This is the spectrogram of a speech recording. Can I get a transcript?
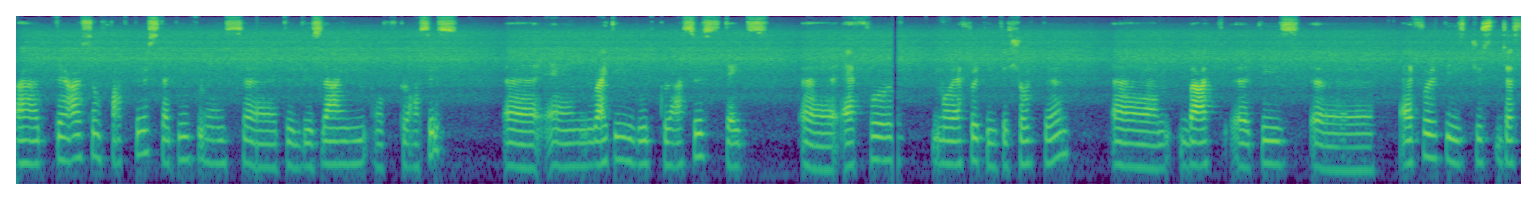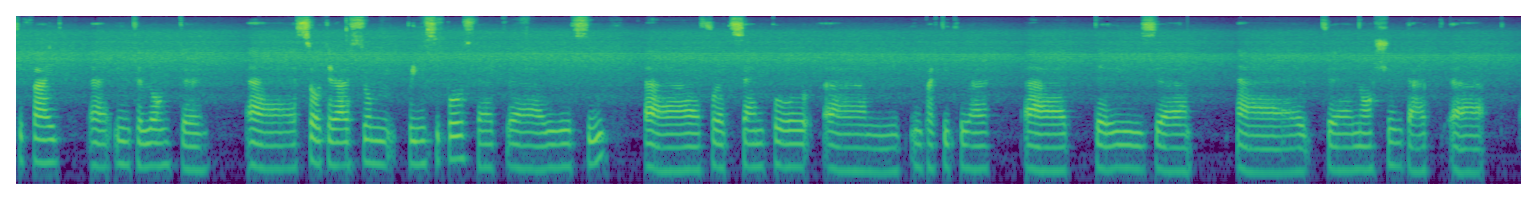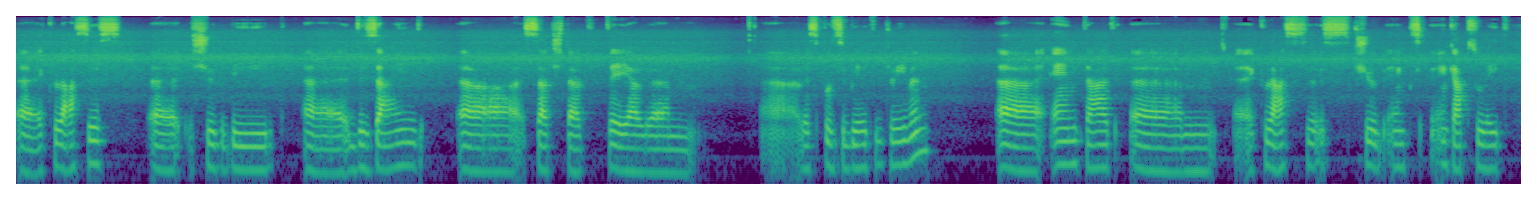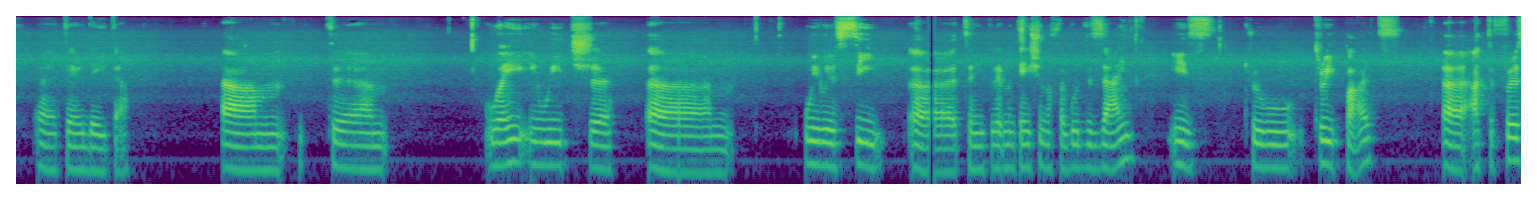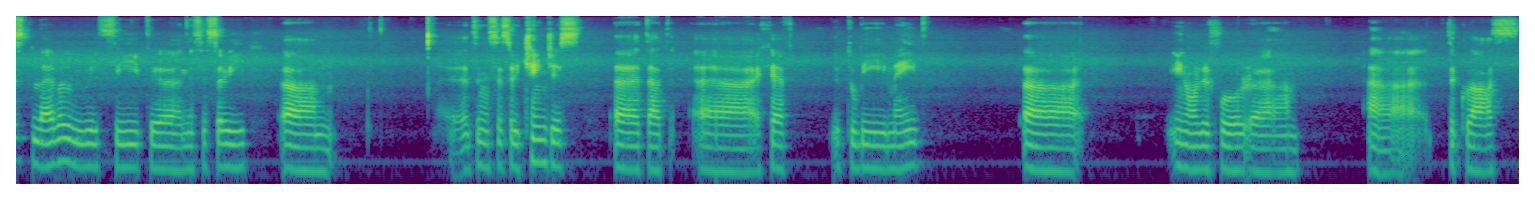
Uh, there are some factors that influence uh, the design of classes. Uh, and writing good classes takes uh, effort, more effort in the short term. Um, but uh, this effort is just justified in the long term. So there are some principles that we will see uh, for example, um, in particular, uh, there is uh, uh the notion that classes should be designed such that they are um, responsibility driven uh, and that um, uh, classes should encapsulate their data. Um, the um, way in which uh, um, we will see uh, the implementation of a good design is through three parts. Uh, at the first level, we will see the necessary um, the necessary changes uh, that uh, have to be made uh, in order for um, uh, the class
